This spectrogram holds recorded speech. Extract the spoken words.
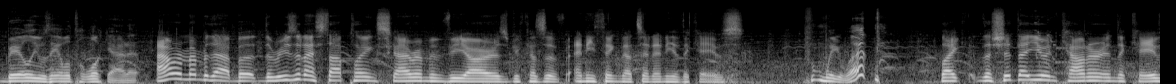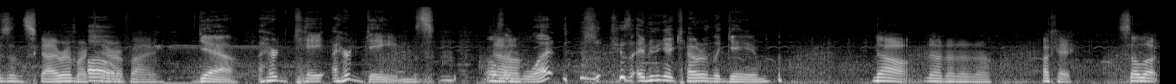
barely was able to look at it. I don't remember that, but the reason I stopped playing Skyrim in VR is because of anything that's in any of the caves. Wait, what? Like the shit that you encounter in the caves in Skyrim are Oh. terrifying. Yeah, I heard ca- I heard games. I was No. like, what? Because anything I counter in the game. No, no, no, no, no. Okay, so look,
